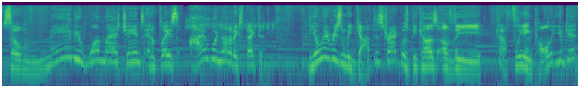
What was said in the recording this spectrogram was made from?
So maybe one last chance in a place I would not have expected. The only reason we got this track was because of the kind of fleeing call that you get.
